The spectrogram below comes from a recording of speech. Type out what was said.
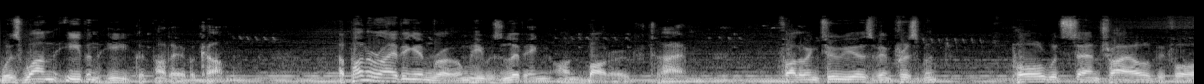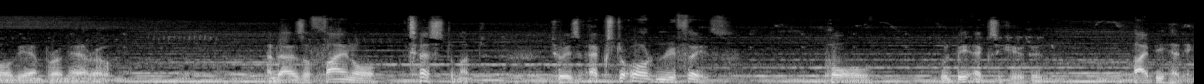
was one even he could not overcome. Upon arriving in Rome, he was living on borrowed time. Following two years of imprisonment, Paul would stand trial before the Emperor Nero. And as a final testament to his extraordinary faith, Paul would be executed by beheading.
